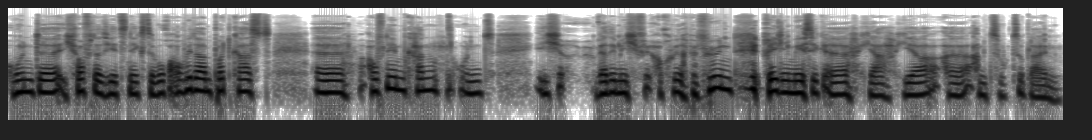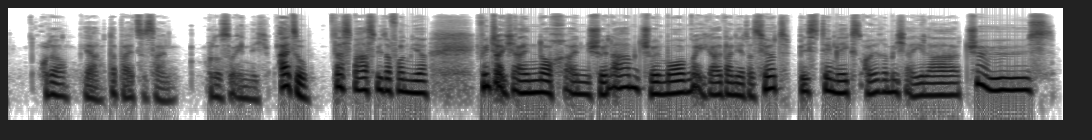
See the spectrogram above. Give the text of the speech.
Und äh, ich hoffe, dass ich jetzt nächste Woche auch wieder einen Podcast äh, aufnehmen kann. Und ich werde mich auch wieder bemühen, regelmäßig äh, ja, hier äh, am Zug zu bleiben oder ja, dabei zu sein oder so ähnlich. Also, das war's wieder von mir. Ich wünsche euch allen noch einen schönen Abend, schönen Morgen, egal wann ihr das hört. Bis demnächst, eure Michaela. Tschüss.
